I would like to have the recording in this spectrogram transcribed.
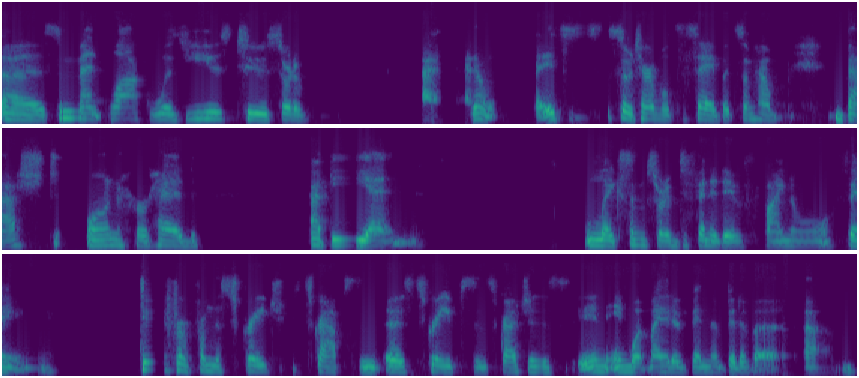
uh, cement block was used to sort of, I, I don't, it's so terrible to say, but somehow bashed on her head at the end, like some sort of definitive final thing, different from the scratch scraps and uh, scrapes and scratches in in what might have been a bit of a um,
